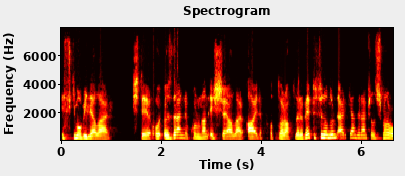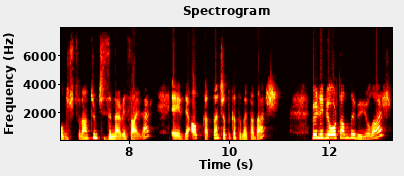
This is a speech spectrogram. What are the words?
Eski mobilyalar, işte o özenle korunan eşyalar, aile fotoğrafları ve Füsun Onur'un erken dönem çalışmaları oluşturan tüm çizimler vesaireler evde alt kattan çatı katına kadar. Böyle bir ortamda büyüyorlar.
